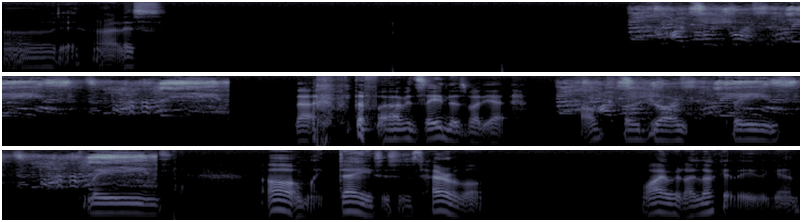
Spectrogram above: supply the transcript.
Oh dear. All right, let's. That what the fuck? I haven't seen this one yet. I'm so drunk. Please, please. Oh my days, this is terrible. Why would I look at these again?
